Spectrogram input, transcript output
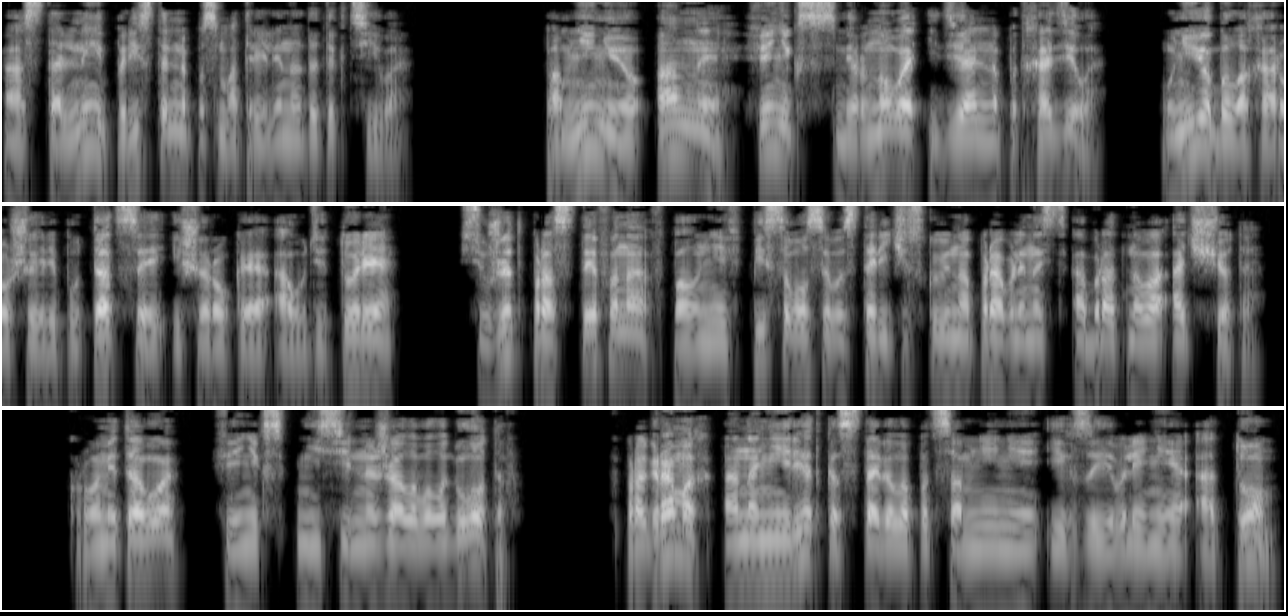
а остальные пристально посмотрели на детектива. По мнению Анны, Феникс Смирнова идеально подходила. У нее была хорошая репутация и широкая аудитория. Сюжет про Стефана вполне вписывался в историческую направленность обратного отсчета. Кроме того, Феникс не сильно жаловала глотов. В программах она нередко ставила под сомнение их заявление о том,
